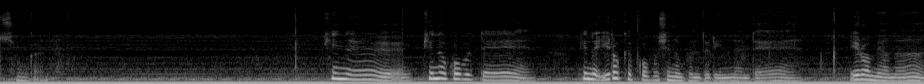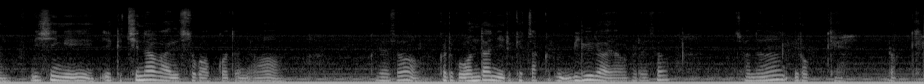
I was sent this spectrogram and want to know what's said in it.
중간에 핀을 핀을 꼽을 때 핀을 이렇게 꼽으시는 분들이 있는데 이러면은 미싱이 이렇게 지나갈 수가 없거든요. 그래서 그리고 원단이 이렇게 쫙 밀려요. 그래서 저는 이렇게 이렇게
